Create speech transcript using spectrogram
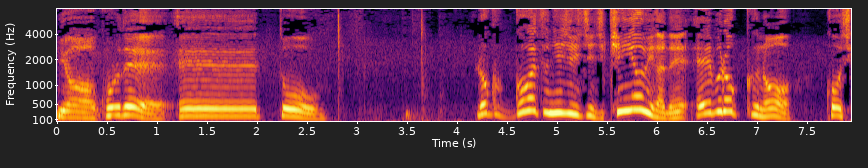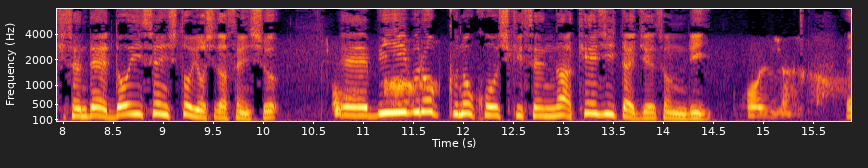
うん。いやー、これで、えーっと、6 5月21日金曜日がね、A ブロックの公式戦で土井選手と吉田選手、えー B ブロックの公式戦が KG 対ジェイソン・リー、おいいじゃないですか。え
